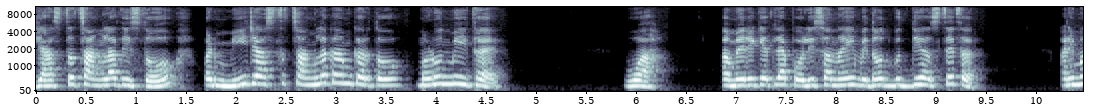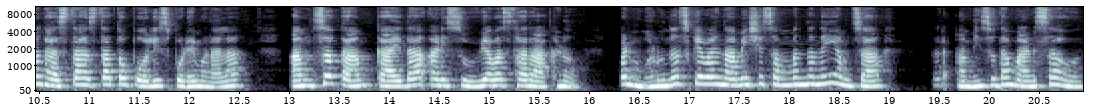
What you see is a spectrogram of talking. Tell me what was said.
जास्त चांगला दिसतो पण मी जास्त चांगलं काम करतो म्हणून मी इथं आहे. वा अमेरिकेतल्या पोलिसांनाही विनोदबुद्धी असते तर. आणि मग हसता हसता तो पोलीस पुढे म्हणाला आमचं काम कायदा आणि सुव्यवस्था राखणं. पण म्हणूनच केवळ नामीशी संबंध नाही आमचा तर आम्ही सुद्धा माणसं आहोत.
